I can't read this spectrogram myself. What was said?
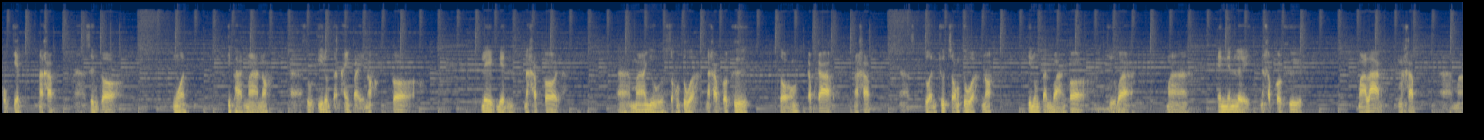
67 นะครับซึ่งก็ งวดที่ผ่านมาเนาะสูตรที่ลงตัดให้ไปเนาะก็เลขเด่นนะครับ ก็มาอยู่ 2 ตัวนะครับ ก็คือ 2 กับ 9 นะครับส่วนชุด 2 ตัวเนาะที่ลุงตันวางก็ถือว่ามาเน้นๆเลยนะครับ ก็คือมาล่างนะครับมา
